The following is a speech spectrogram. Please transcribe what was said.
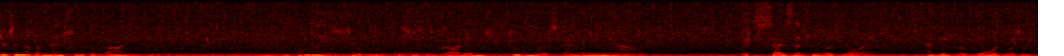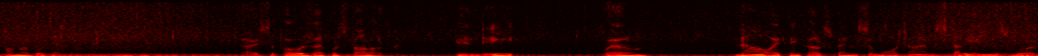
Here's another mention of a guardian. Only assume that this is the guardian's tomb we're standing in now. It says that he was loyal, and his reward was an honorable death. I suppose that was Vahlok. Indeed. Well, now I think I'll spend some more time studying this word.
